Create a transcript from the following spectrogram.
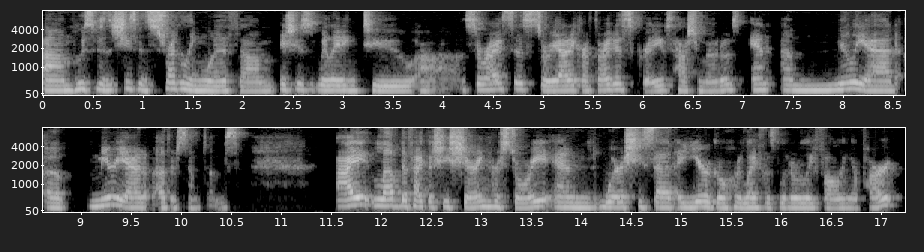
Um, who's been she's been struggling with um, issues relating to uh, psoriasis, psoriatic arthritis, Graves, Hashimoto's, and a myriad of myriad of other symptoms. I love the fact that she's sharing her story and where she said a year ago her life was literally falling apart.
